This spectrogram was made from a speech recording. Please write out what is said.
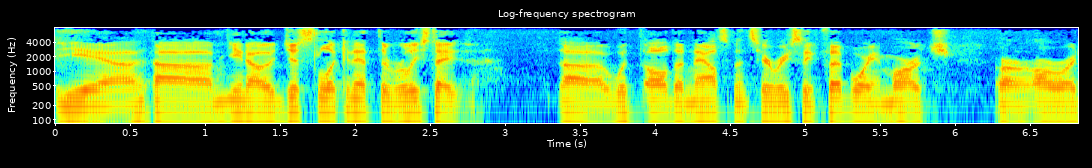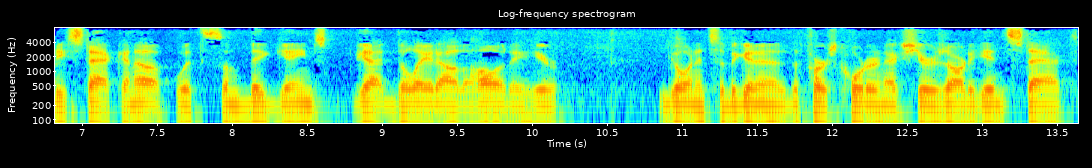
Yeah, um, you know, just looking at the release date uh, with all the announcements here recently, February and March are already stacking up with some big games got delayed out of the holiday here. Going into the beginning of the first quarter next year is already getting stacked.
